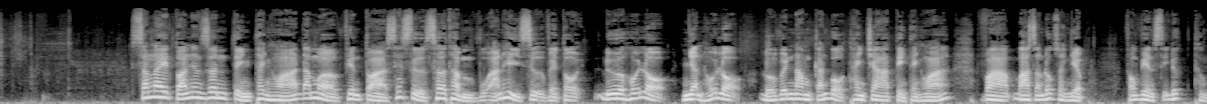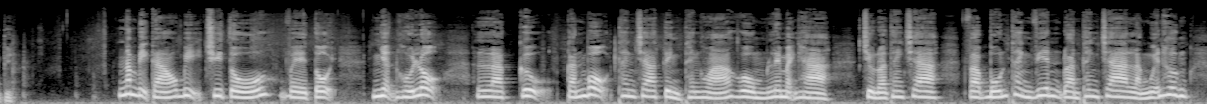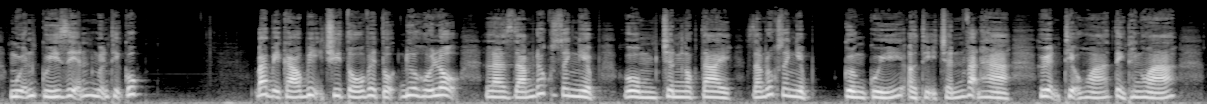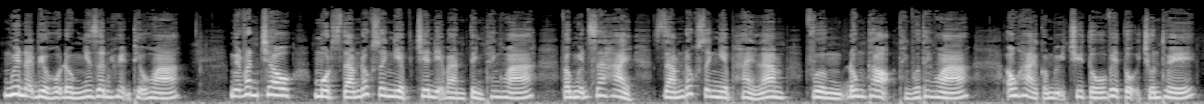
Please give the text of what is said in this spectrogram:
Sáng nay, Tòa Nhân dân tỉnh Thanh Hóa đã mở phiên tòa xét xử sơ thẩm vụ án hình sự về tội đưa hối lộ, nhận hối lộ đối với 5 cán bộ thanh tra tỉnh Thanh Hóa và 3 giám đốc doanh nghiệp. Phóng viên Sĩ Đức thông tin. 5 bị cáo bị truy tố về tội nhận hối lộ là cựu cán bộ thanh tra tỉnh Thanh Hóa gồm Lê Mạnh Hà, trưởng đoàn thanh tra và 4 thành viên đoàn thanh tra là Nguyễn Hưng, Nguyễn Quý Diễn, Nguyễn Thị Cúc. Ba bị cáo bị truy tố về tội đưa hối lộ là giám đốc doanh nghiệp gồm Trần Ngọc Tài, giám đốc doanh nghiệp Cường Quý ở thị trấn Vạn Hà, huyện Thiệu Hóa, tỉnh Thanh Hóa, nguyên đại biểu Hội đồng Nhân dân huyện Thiệu Hóa. Nguyễn Văn Châu, một giám đốc doanh nghiệp trên địa bàn tỉnh Thanh Hóa và Nguyễn Gia Hải, giám đốc doanh nghiệp Hải Lam, phường Đông Thọ, thành phố Thanh Hóa. Ông Hải còn bị truy tố về tội trốn thuế.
